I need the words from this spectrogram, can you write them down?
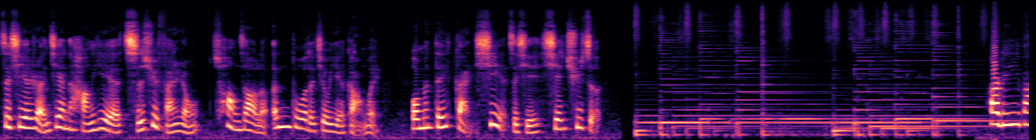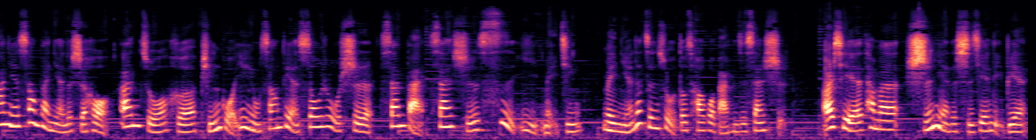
这些软件的行业持续繁荣，创造了 N 多的就业岗位，我们得感谢这些先驱者。二零一八年上半年的时候，安卓和苹果应用商店收入是三百三十四亿美金，每年的增速都超过百分之三十，而且他们十年的时间里边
